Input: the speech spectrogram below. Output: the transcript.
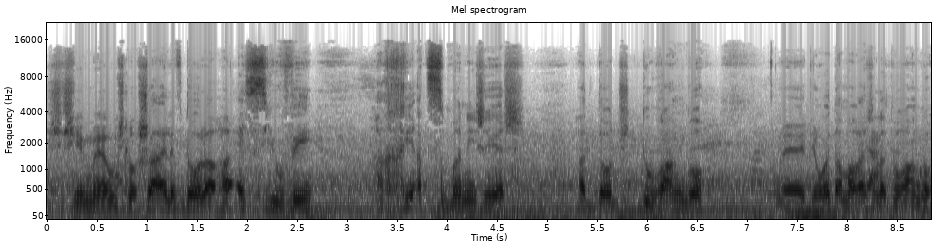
63 אלף דולר, ה-SUV הכי עצבני שיש, הדודג' דורנגו. תראו את המראה של הדורנגו.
